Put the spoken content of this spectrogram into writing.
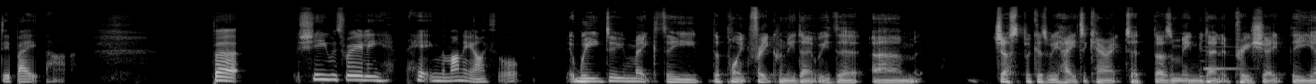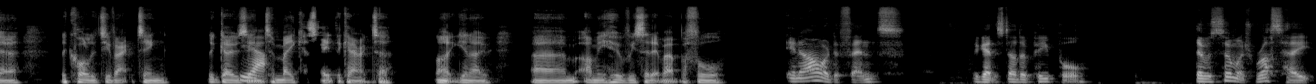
debate that. But she was really hitting the money, I thought. We do make the the point frequently, don't we, that um, just because we hate a character doesn't mean we don't appreciate the uh, the quality of acting that goes Yeah. in to make us hate the character. Like, you know, um, I mean, who have we said it about before? in our defense against other people, there was so much Russ hate,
